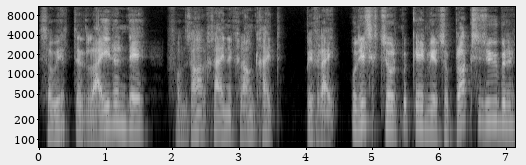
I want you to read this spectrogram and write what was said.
so wird der Leidende von seiner Krankheit befreit. Und jetzt gehen wir zur Praxis über.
